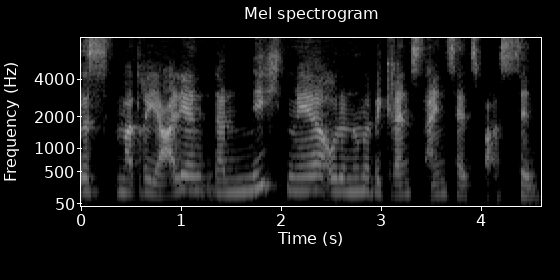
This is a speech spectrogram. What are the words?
dass Materialien dann nicht mehr oder nur mehr begrenzt einsetzbar sind.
